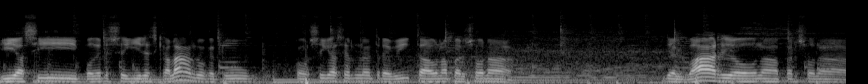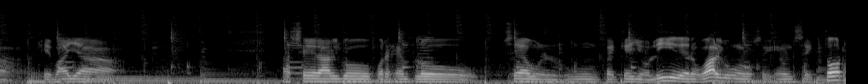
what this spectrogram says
y así poder seguir escalando, que tú consigas hacer una entrevista a una persona del barrio, una persona que vaya a hacer algo, por ejemplo, sea un, pequeño líder o algo en el sector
